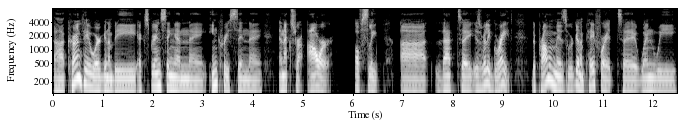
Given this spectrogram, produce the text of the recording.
uh, currently, we're going to be experiencing an uh, increase in an extra hour of sleep. Uh, that uh, is really great. The problem is we're going to pay for it uh, when we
